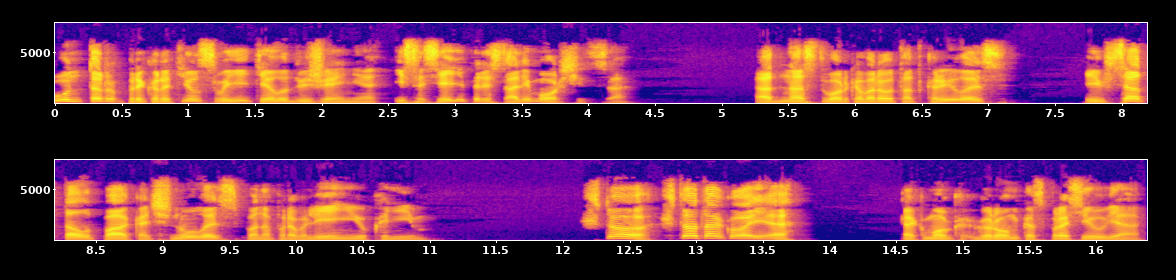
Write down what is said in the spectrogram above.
унтер прекратил свои телодвижения, и соседи перестали морщиться. Одна створка ворот открылась, и вся толпа качнулась по направлению к ним. Что? Что такое? Как мог громко спросил я.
